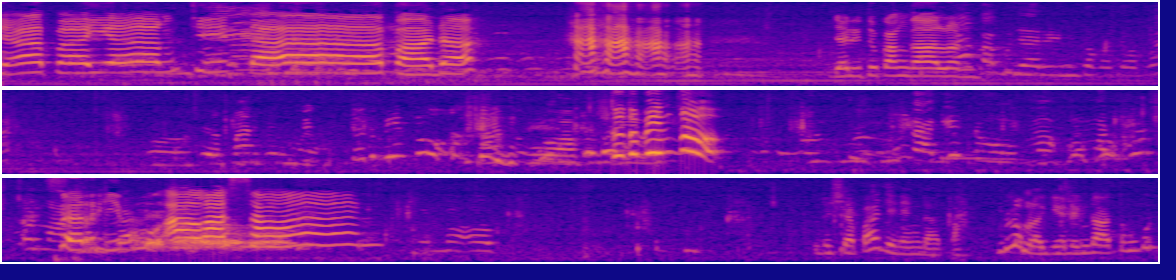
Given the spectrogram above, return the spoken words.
Siapa yang cinta pada Jadi tukang galon. Coklat-coklat? Tutup pintu. Tutup pintu. gitu. Seribu alasan. Udah siapa aja yang datang? Belum lagi ada yang datang pun.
